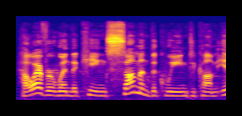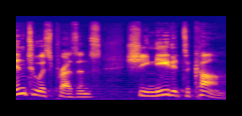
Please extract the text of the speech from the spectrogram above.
However, when the king summoned the queen to come into his presence, she needed to come.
